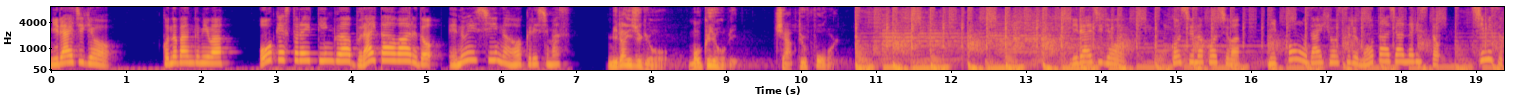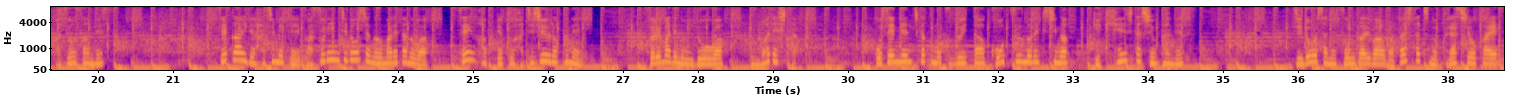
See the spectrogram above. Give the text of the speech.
未来事業。この番組はオーケストレーティング・ア・ブライター・ワールド NEC がお送りします。未来授業木曜日チャプター未来事業。今週の講師は日本を代表するモータージャーナリスト清水和夫さんです。世界で初めてガソリン自動車が生まれたのは1886年。それまでの移動は馬でした5000年近くも続いた交通の歴史が激変した瞬間です。自動車の存在は私たちの暮らしを変え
